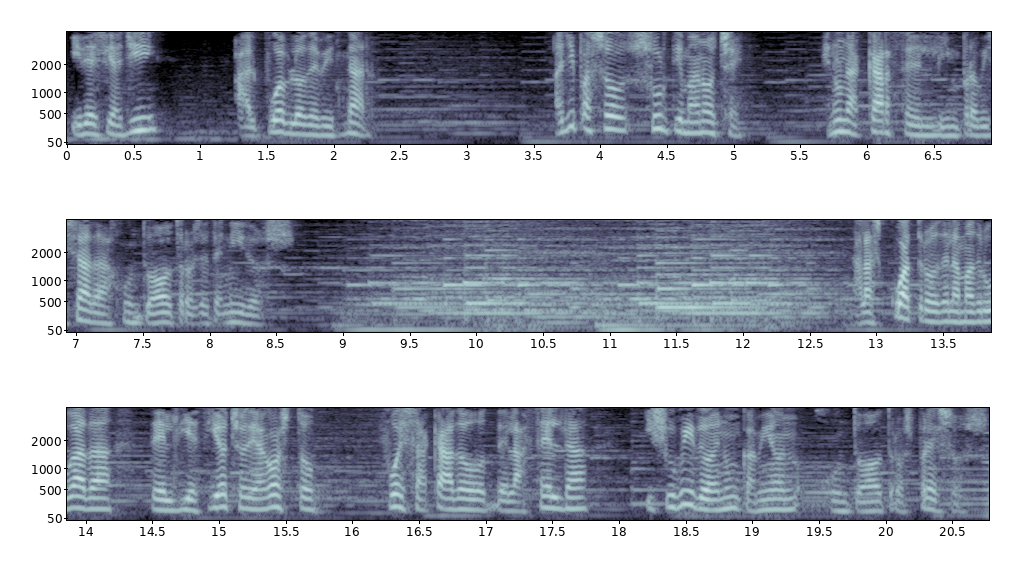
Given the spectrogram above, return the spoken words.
y desde allí al pueblo de Biznar. Allí pasó su última noche, en una cárcel improvisada junto a otros detenidos. A las 4 de la madrugada del 18 de agosto fue sacado de la celda y subido en un camión junto a otros presos.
